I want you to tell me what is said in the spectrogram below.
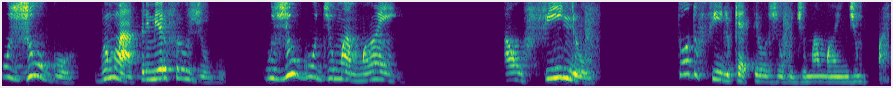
o jugo, vamos lá, primeiro foi o jugo. O jugo de uma mãe a um filho, todo filho quer ter o jugo de uma mãe, de um pai.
